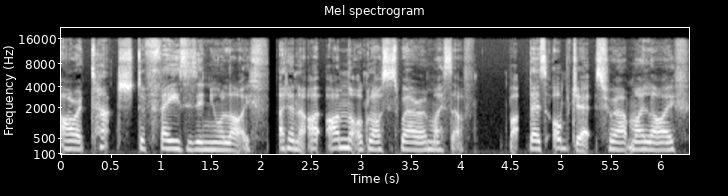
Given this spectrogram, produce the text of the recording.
are attached to phases in your life. I don't know, I, I'm not a glasses wearer myself but there's objects throughout my life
